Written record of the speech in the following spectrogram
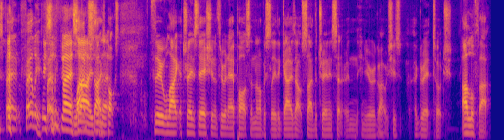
fairly, fairly, fairly fair large size, size box through like a train station and through an airport, and then obviously the guys outside the training centre in, in Uruguay, which is a great touch. I love that.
